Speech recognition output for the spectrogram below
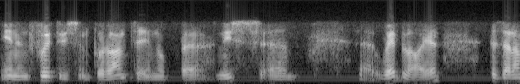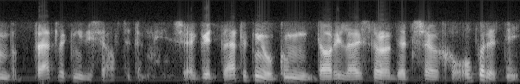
en in foto's en koerante en op uh, nuus ehm um, uh, webblaaie is dit dan werklik nie dieselfde ding nie. So ek weet werklik nie hoekom daardie luisteraar dit sou geopper het nie.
